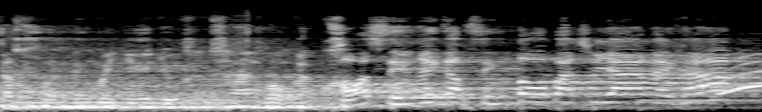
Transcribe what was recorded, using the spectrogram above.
สักคนหนึ่งมายืนอยู่ข้างๆผมครับขอเสียงให้กับสิงโตปัชญาหน่อยครับ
